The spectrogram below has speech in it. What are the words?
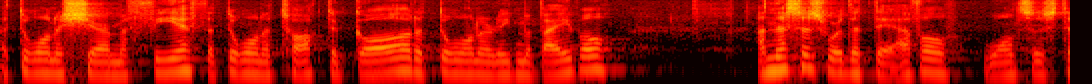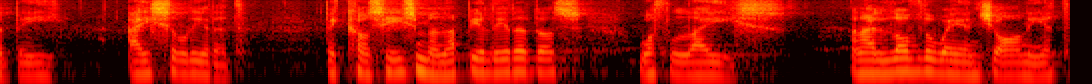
I don't want to share my faith. I don't want to talk to God. I don't want to read my Bible. And this is where the devil wants us to be isolated because he's manipulated us with lies. And I love the way in John 8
